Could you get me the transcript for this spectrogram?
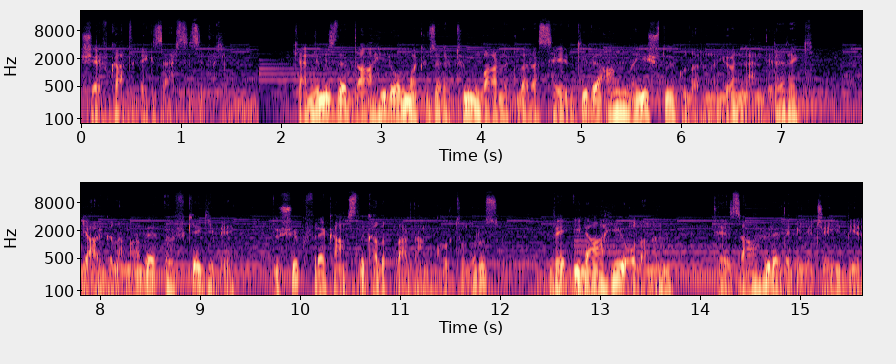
şefkat egzersizidir. Kendimizde dahil olmak üzere tüm varlıklara sevgi ve anlayış duygularını yönlendirerek yargılama ve öfke gibi düşük frekanslı kalıplardan kurtuluruz ve ilahi olanın tezahür edebileceği bir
